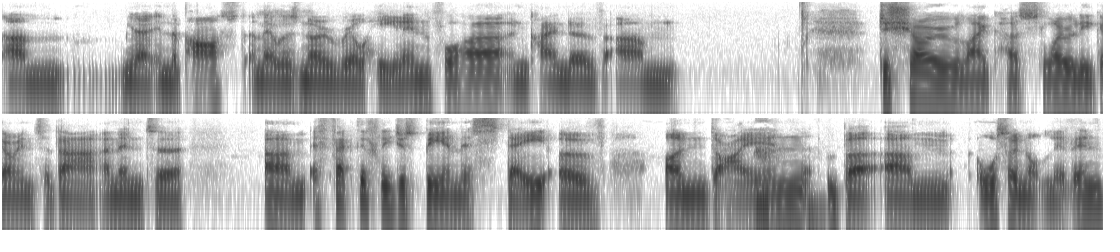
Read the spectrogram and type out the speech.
um, you know in the past and there was no real healing for her and kind of um, to show like her slowly go into that and then to um, effectively just be in this state of undying but um also not living.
